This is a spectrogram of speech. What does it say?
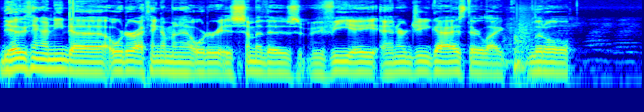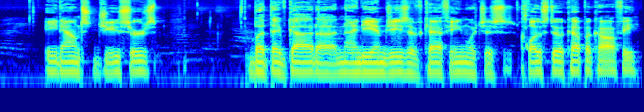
The other thing I need to order, I think I'm going to order, is some of those V8 Energy guys. They're like little eight ounce juicers, but they've got uh, 90 mg's of caffeine, which is close to a cup of coffee.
